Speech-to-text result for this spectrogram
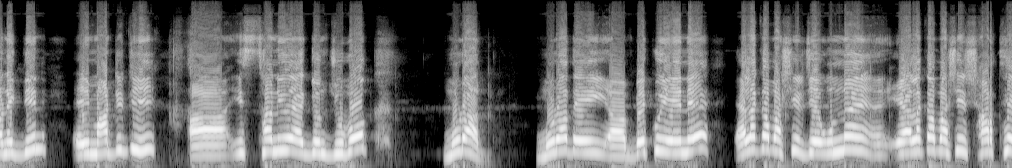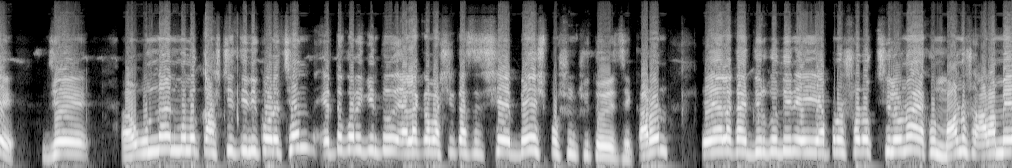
অনেকদিন। এই মাটিটি স্থানীয় একজন যুবক, মুরাদ। মুরাদ এই বেকু এনে এলাকাবাসীর যে উন্নয়ন, এলাকাবাসীর স্বার্থে যে উন্নয়নমূলক কাজটি তিনি করেছেন, এতে করে কিন্তু এলাকাবাসীর কাছে সে বেশ প্রশংসিত হয়েছে। কারণ এই এলাকায় দীর্ঘদিন এই অ্যাপ্রোচ সড়ক ছিল না, এখন মানুষ আরামে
